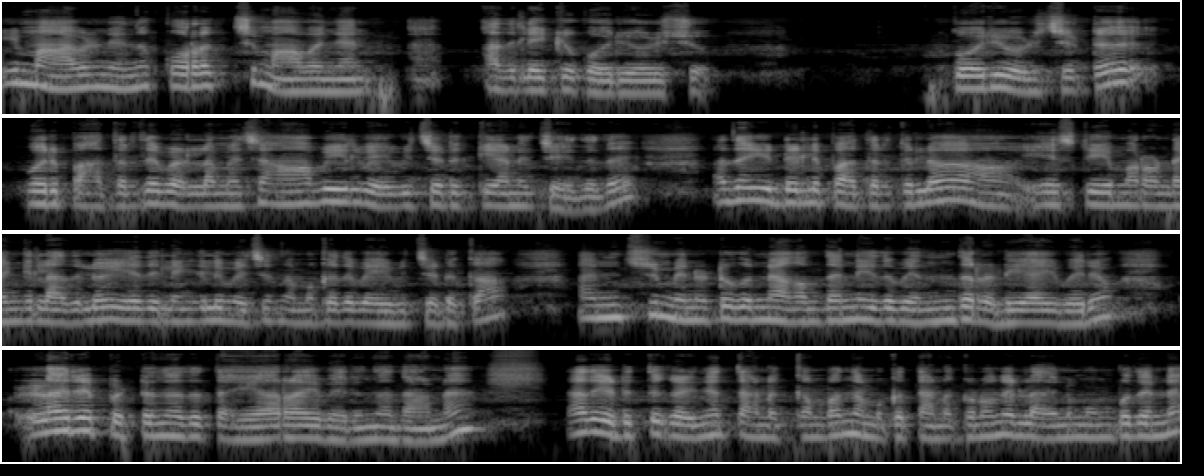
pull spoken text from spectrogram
ഈ മാവിൽ നിന്ന് കുറച്ച് മാവ് ഞാൻ അതിലേക്ക് കോരി ഒഴിച്ചു. കോരി ഒഴിച്ചിട്ട് ഒരു പാത്രത്തിൽ വെള്ളം വെച്ച് ആവിയിൽ വേവിച്ചെടുക്കുകയാണ് ചെയ്തത്. അത് ഇഡ്ഡലി പാത്രത്തിലോ സ്റ്റീമർ ഉണ്ടെങ്കിൽ അതിലോ ഏതിലെങ്കിലും വെച്ച് നമുക്കത് വേവിച്ചെടുക്കാം. അഞ്ച് മിനിറ്റിനകം തന്നെ ഇത് വെന്ത് റെഡിയായി വരും. വളരെ പെട്ടെന്ന് അത് തയ്യാറായി വരുന്നതാണ്. അത് എടുത്തു കഴിഞ്ഞാൽ തണുക്കുമ്പോൾ നമുക്ക് തണുക്കണമെന്നില്ല. അതിന് മുമ്പ് തന്നെ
